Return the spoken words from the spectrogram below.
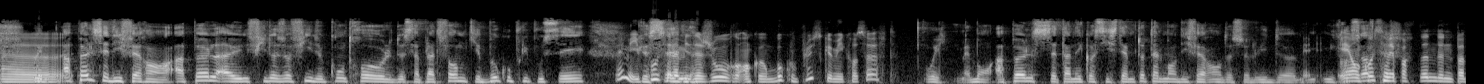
Euh... Apple, c'est différent. Apple a une philosophie de contrôle de sa plateforme qui est beaucoup plus poussée. Oui, mais il pousse à la mise à jour encore beaucoup plus que Microsoft. Oui, mais bon, Apple, c'est un écosystème totalement différent de celui de Microsoft. Et en quoi ça les pardonne de ne pas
